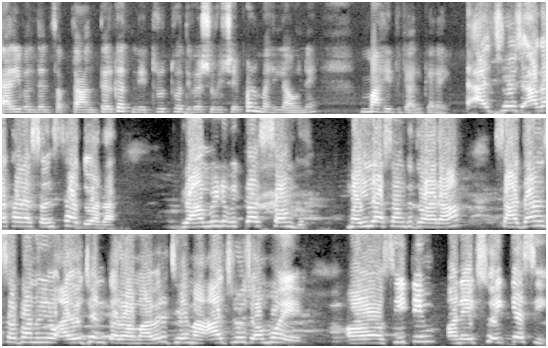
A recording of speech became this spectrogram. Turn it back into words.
નારી વંદન સપ્તાહ અંતર્ગત નેતૃત્વ દિવસ વિશે પણ મહિલાઓને માહિતગાર કરાઈ. આજરોજ આગાખાના સંસ્થા દ્વારા ગ્રામીણ વિકાસ સંઘ, મહિલા સંઘ દ્વારા સાધારણ સભાનું આયોજન કરવામાં આવેલ, જેમાં આજરોજ અમોએ સી ટીમ અને એકસો એક્યાસી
